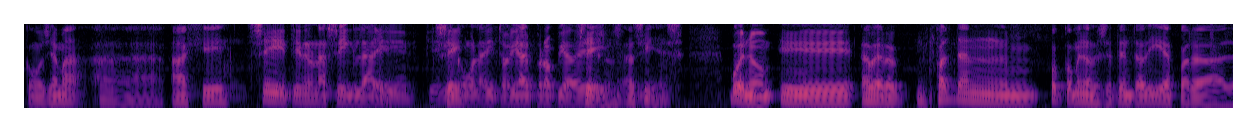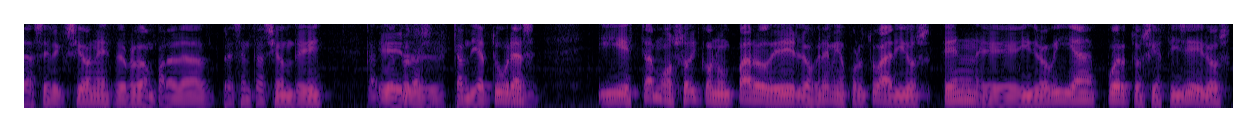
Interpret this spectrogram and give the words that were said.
¿cómo se llama? AG. Sí, tiene una sigla ahí, que es como la editorial propia de ellos. Sí, así es. Bueno, eh, a ver, faltan poco menos de 70 días para las elecciones, perdón, para la presentación de candidaturas. Y estamos hoy con un paro de los gremios portuarios en eh, hidrovía, puertos y astilleros.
